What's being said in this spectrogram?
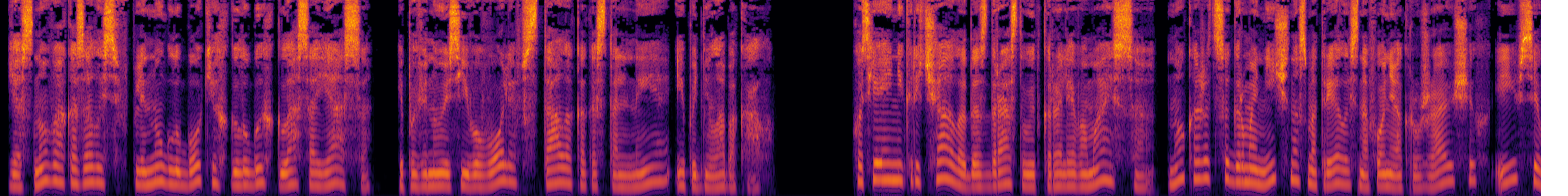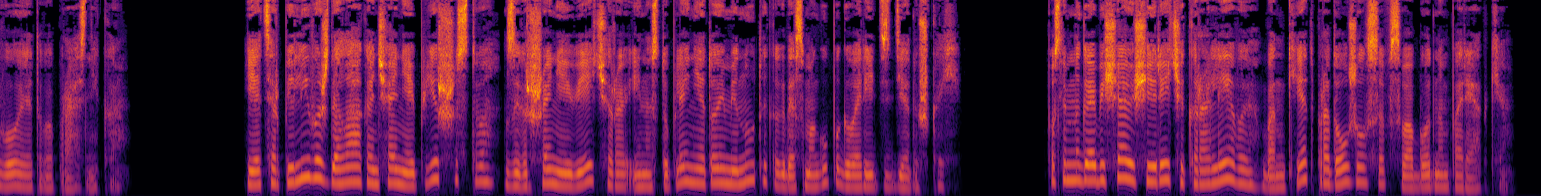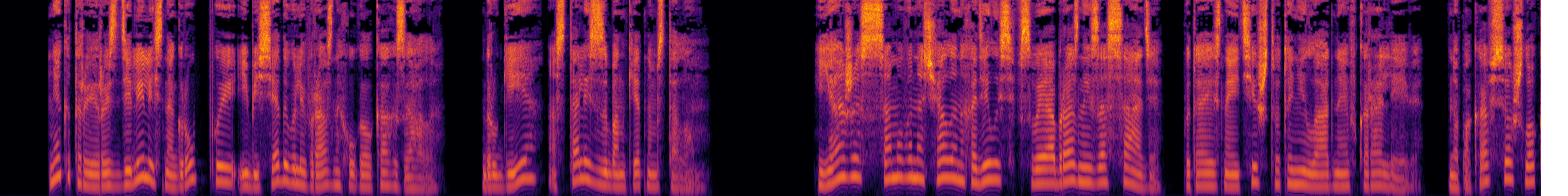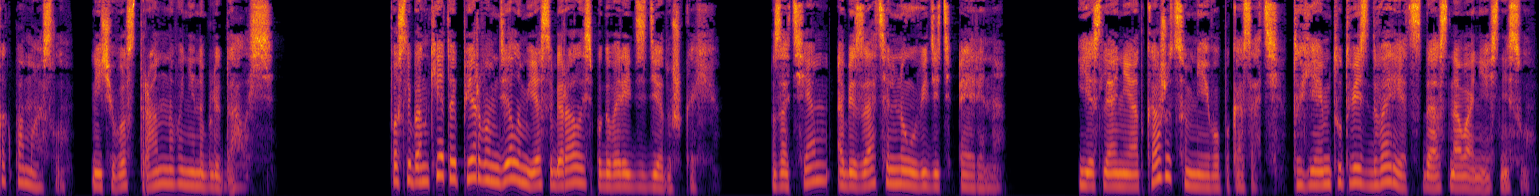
Я снова оказалась в плену глубоких голубых глаз Аяса, и, повинуясь его воле, встала, как остальные, и подняла бокал. Хоть я и не кричала «Да здравствует королева Майса», но, кажется, гармонично смотрелась на фоне окружающих и всего этого праздника. Я терпеливо ждала окончания пиршества, завершения вечера и наступления той минуты, когда смогу поговорить с дедушкой. После многообещающей речи королевы банкет продолжился в свободном порядке. Некоторые разделились на группы и беседовали в разных уголках зала. Другие остались за банкетным столом. Я же с самого начала находилась в своеобразной засаде, пытаясь найти что-то неладное в королеве. Но пока все шло как по маслу. Ничего странного не наблюдалось. После банкета первым делом я собиралась поговорить с дедушкой. Затем обязательно увидеть Эрина. Если они откажутся мне его показать, то я им тут весь дворец до основания снесу.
